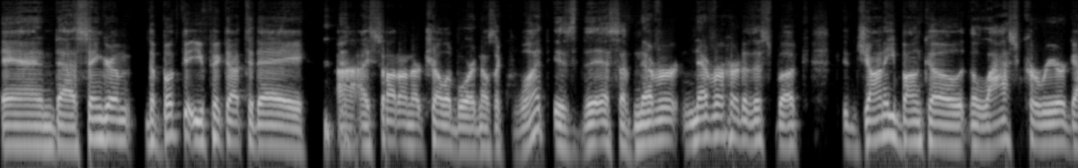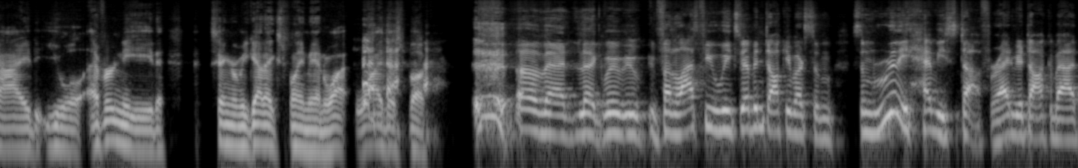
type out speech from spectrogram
And uh, Sangram, the book that you picked out today, uh, I saw it on our Trello board and I was like, what is this? I've never, never heard of this book. Johnny Bunko, The Last Career Guide You Will Ever Need. Sangram, you got to explain, man, why, why this book? oh man. Look we, we, for the last few weeks we've been talking about some some really heavy stuff right? We talked about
